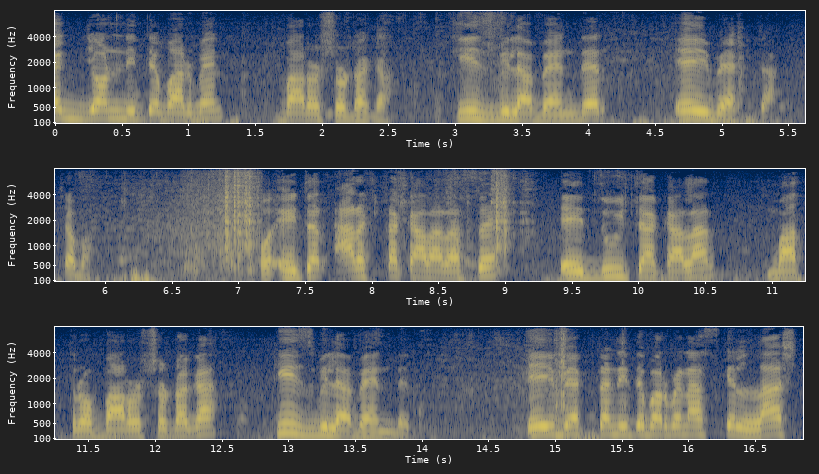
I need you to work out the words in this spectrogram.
একজন নিতে পারবেন বারোশো টাকা। কিসবিলা ব্যান্ডের এই ব্যাগটা। চাবা ও, এইটার আরেকটা কালার আছে। এই দুইটা কালার মাত্র বারোশো টাকা কিসবিলা ব্যান্ডের এই ব্যাগটা নিতে পারবেন আজকে লাস্ট।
